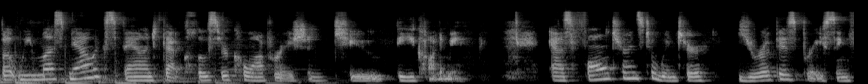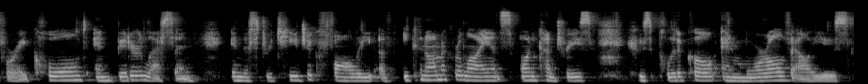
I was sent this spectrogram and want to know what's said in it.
But we must now expand that closer cooperation to the economy. As fall turns to winter, Europe is bracing for a cold and bitter lesson in the strategic folly of economic reliance on countries whose political and moral values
